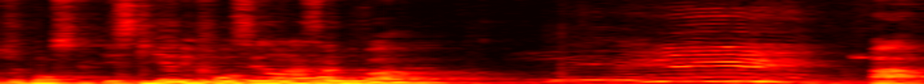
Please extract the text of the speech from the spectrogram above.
Je pense, est-ce qu'il y a des Français dans la salle ou pas? Ah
